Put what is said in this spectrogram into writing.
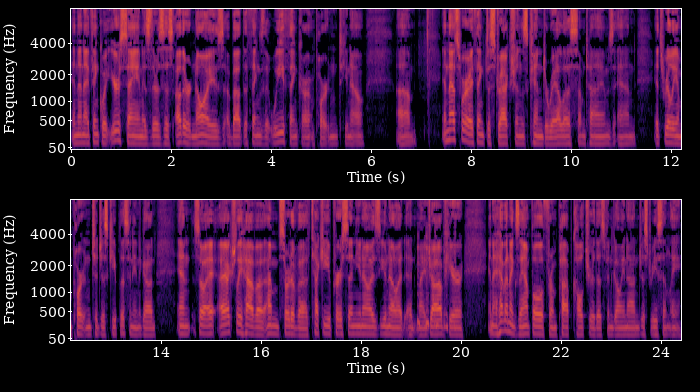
And then I think what you're saying is there's this other noise about the things that we think are important, you know. Um, and that's where I think distractions can derail us sometimes. And it's really important to just keep listening to God. And so I, I actually have a, I'm sort of a techie person, you know, as you know, at, at my job here. And I have an example from pop culture that's been going on just recently.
